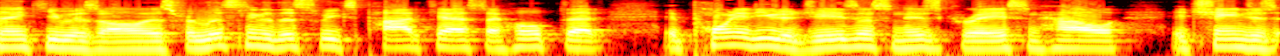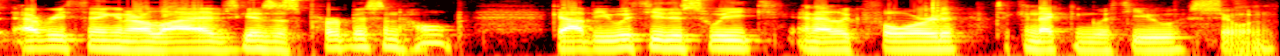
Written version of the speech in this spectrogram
Thank you, as always, for listening to this week's podcast. I hope that it pointed you to Jesus and His grace and how it changes everything in our lives, gives us purpose and hope. God be with you this week, and I look forward to connecting with you soon.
